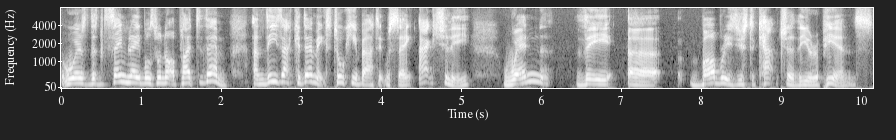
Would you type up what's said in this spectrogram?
Whereas the same labels were not applied to them. And these academics talking about it were saying, actually, when the uh, Barbaries used to capture the Europeans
